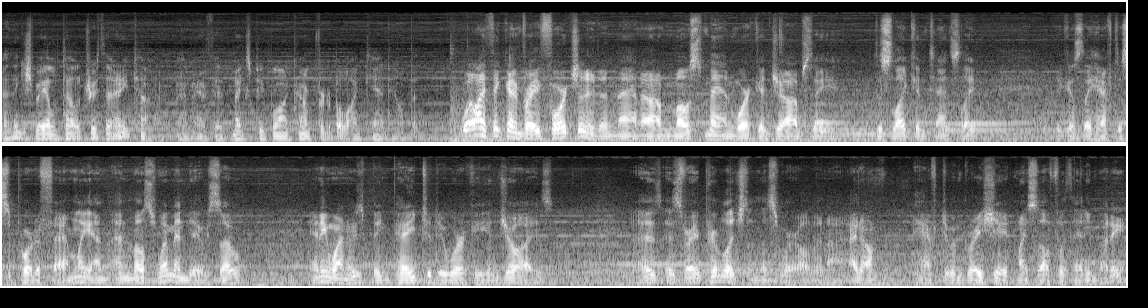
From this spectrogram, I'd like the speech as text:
I think you should be able to tell the truth at any time. And if it makes people uncomfortable, I can't help it. Well, I think I'm very fortunate in that uh, most men work at jobs they dislike intensely because they have to support a family, and, and most women do. So anyone who's being paid to do work he enjoys is, is very privileged in this world, and I, I don't have to ingratiate myself with anybody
